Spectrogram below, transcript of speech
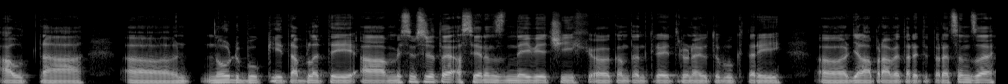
auta, uh, notebooky, tablety a myslím si, že to je asi jeden z největších uh, content creatorů na YouTube, který dělá právě tady tyto recenze.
